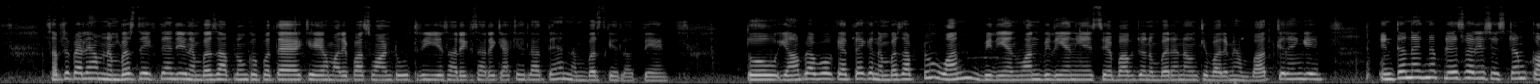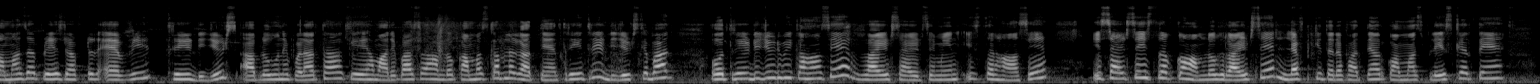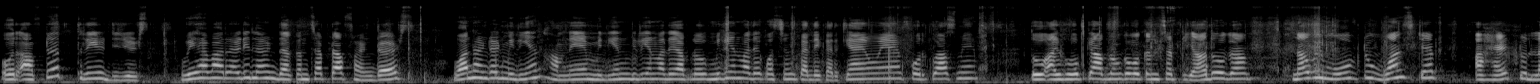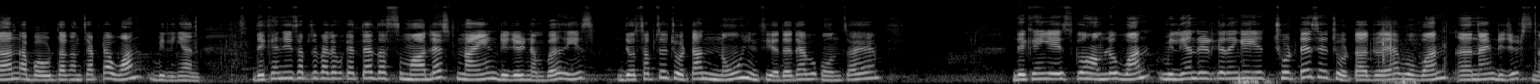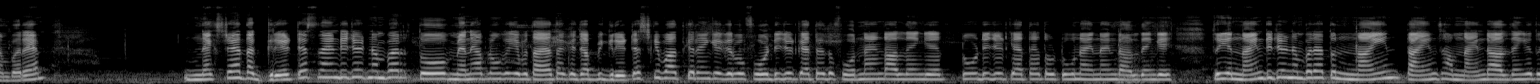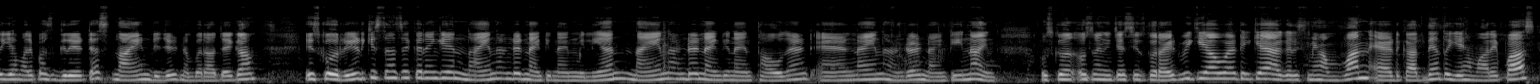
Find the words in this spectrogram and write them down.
सबसे पहले हम नंबर्स देखते हैं जी नंबर्स आप लोगों को पता है कि हमारे पास वन टू थ्री ये सारे के सारे क्या कहलाते हैं? नंबर्स कहलाते हैं। तो यहाँ पे अब वो कहते हैं कि numbers up to one billion one billion या इससे अब जो नंबर है ना, उनके बारे में हम बात करेंगे। International place value system commas are placed after every three digits आप लोगों ने पढ़ा था कि हमारे पास हम लोग कॉमर्स कब लगाते हैं? थ्री थ्री डिजिट्स के बाद। और थ्री डिजिट भी कहाँ से? राइट साइड से। मीन इस तरह से। इस साइड से इस तरफ़ को हम लोग राइट से लेफ़्ट की तरफ़ आते हैं और कॉमर्स प्लेस करते हैं। और after three digits we have already learn the concept of hundreds one hundred million हमने मिलियन बिलियन वाले आप लोग मिलियन वाले क्वेश्चन पहले करके आए हुए हैं फोर्थ क्लास में। तो आई होप कि आप लोगों को वो कंसेप्ट याद होगा। Now we move to one step ahead to learn about the concept of one billion देखें जी, सबसे पहले वो कहता है the smallest nine digit number is जो सबसे छोटा नौ हिंसी अदद है, वो कौन सा है? देखें, ये इसको हम लोग वन मिलियन रीड करेंगे। ये छोटे से छोटा जो है, वो वन नाइन डिजिट्स नंबर है। नेक्स्ट है the greatest nine digit number तो मैंने आप लोगों को ये बताया था कि जब भी ग्रेटेस्ट की बात करेंगे अगर वो फोर डिजिट कहता है तो फोर नाइन डाल देंगे टू डिजिट कहता है तो टू नाइन नाइन डाल देंगे. तो ये नाइन डिजिट नंबर है तो नाइन टाइम्स हम नाइन डाल देंगे तो ये हमारे पास ग्रेटेस्ट नाइन डिजिट नंबर आ जाएगा. इसको रीड किस तरह से करेंगे? Nine hundred ninety nine million nine hundred ninety nine thousand and nine hundred ninety nine उसको, उसने नीचे इस चीज़ को राइट भी किया हुआ है, ठीक है? अगर इसमें हम वन ऐड कर दें तो ये हमारे पास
